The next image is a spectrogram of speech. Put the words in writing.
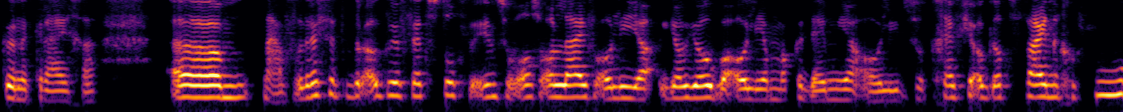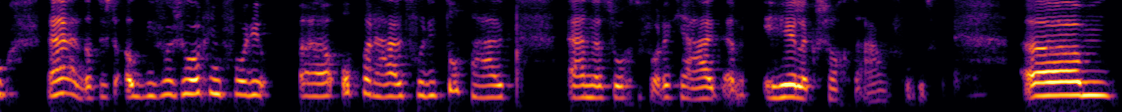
kunnen krijgen. Um, nou, voor de rest zitten er ook weer vetstoffen in, zoals olijfolie, jojobaolie en macadamiaolie. Dus dat geeft je ook dat fijne gevoel. Hè? Dat is ook die verzorging voor die uh, opperhuid, voor die tophuid. En dat zorgt ervoor dat je huid er heerlijk zacht aanvoelt. Um,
